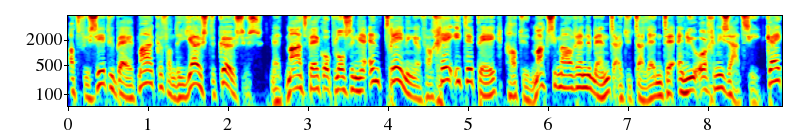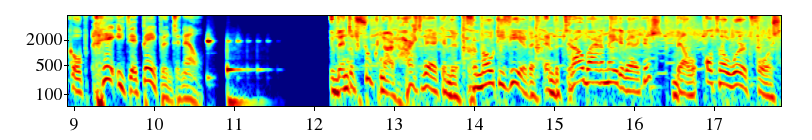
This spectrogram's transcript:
adviseert u bij het maken van de juiste keuzes. Met maatwerkoplossingen en trainingen van GITP... haalt u maximaal rendement uit uw talenten en uw organisatie. Kijk op gitp.nl. U bent op zoek naar hardwerkende, gemotiveerde en betrouwbare medewerkers? Bel Otto Workforce,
